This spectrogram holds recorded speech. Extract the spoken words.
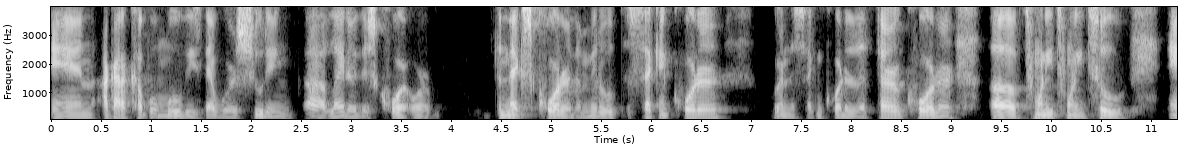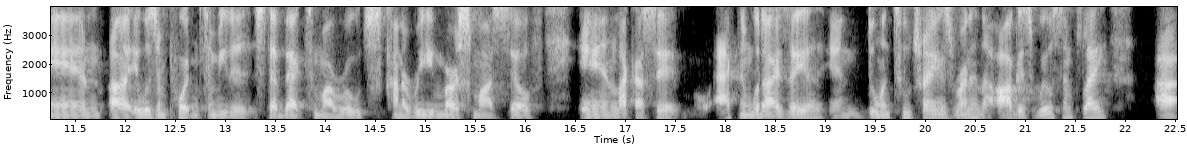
And I got a couple movies that we're shooting uh, later this quarter or the next quarter, the middle, the second quarter. We're in the second quarter, the third quarter of 2022. And uh, it was important to me to step back to my roots, kind of re-immerse myself. And like I said, acting with Isaiah and doing two trains running, the August Wilson play. I,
